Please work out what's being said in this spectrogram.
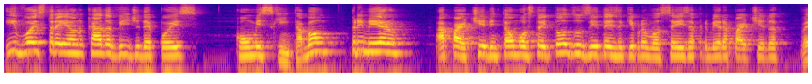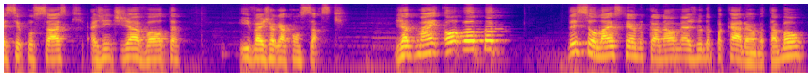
E vou estreando cada vídeo depois com uma skin, tá bom? Primeiro, a partida. Então, mostrei todos os itens aqui pra vocês. A primeira partida vai ser com o Sasuke. A gente já volta e vai jogar com o Sasuke. Já mais... Opa, opa. Deixa seu like, se inscreve no canal. Me ajuda pra caramba, tá bom?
